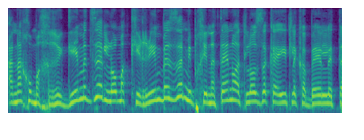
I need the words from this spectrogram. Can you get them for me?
אנחנו מחריגים את זה, לא מכירים בזה, מבחינתנו את לא זכאית לקבל את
